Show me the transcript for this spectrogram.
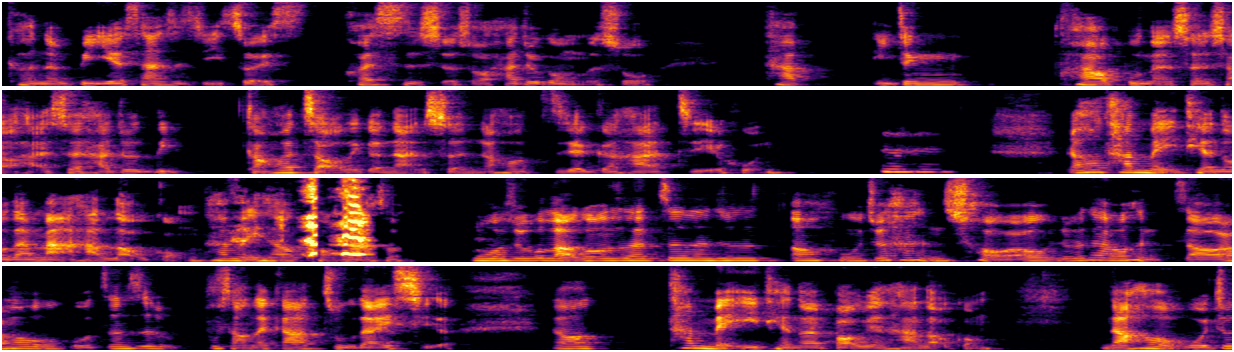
可能毕业三十几岁，快四十的时候，他就跟我们说他已经快要不能生小孩，所以他就立。赶快找了一个男生，然后直接跟他结婚。嗯哼，然后她每天都在骂她老公，她每天都狂骂说：“我觉得我老公真的真的就是哦，我觉得他很丑啊，我觉得他又很糟，然后我真是不想再跟他住在一起了。”然后她每一天都在抱怨她老公，然后我就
